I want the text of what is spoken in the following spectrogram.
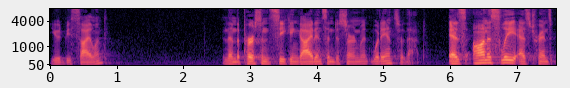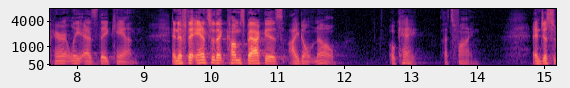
You would be silent. And then the person seeking guidance and discernment would answer that as honestly, as transparently as they can. And if the answer that comes back is, I don't know, okay, that's fine. And just,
